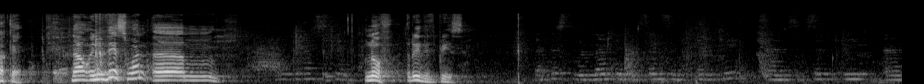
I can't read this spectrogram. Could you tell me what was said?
Okay. Now in this one, um, no, f- read it please. A test with 90% sensitivity and specificity and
